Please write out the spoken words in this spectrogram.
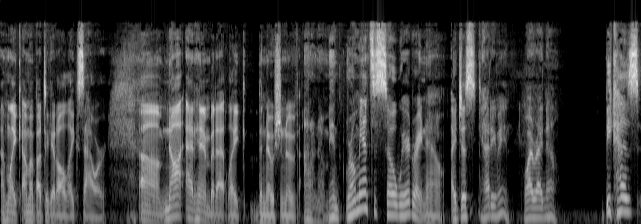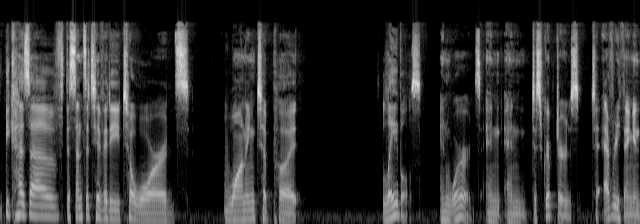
I'm like I'm about to get all like sour. Um, not at him, but at like the notion of I don't know, man, romance is so weird right now. I just How do you mean? Why right now? because because of the sensitivity towards wanting to put labels and words and and descriptors to everything. And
